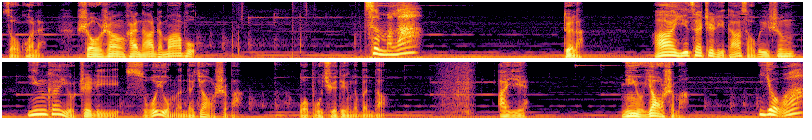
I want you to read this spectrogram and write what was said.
走过来，手上还拿着抹布。怎么啦？对了。阿姨在这里打扫卫生，应该有这里所有门的钥匙吧？我不确定的问道。阿姨，您有钥匙吗？有啊。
